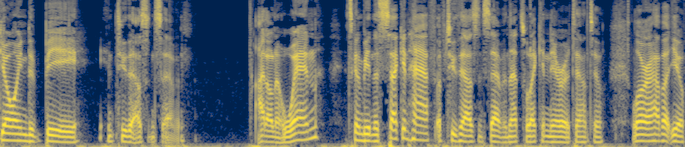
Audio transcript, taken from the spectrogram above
going to be in 2007. I don't know when. It's going to be in the second half of 2007. That's what I can narrow it down to. Laura, how about you?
